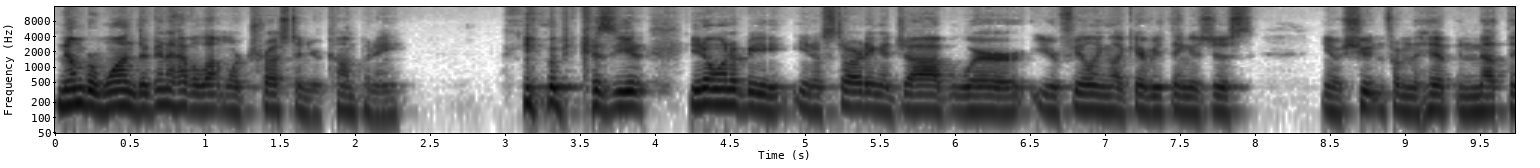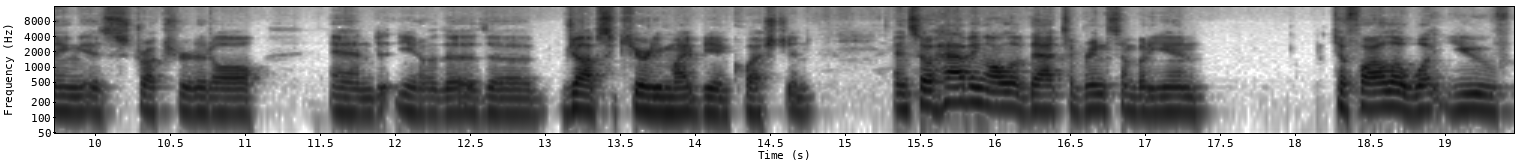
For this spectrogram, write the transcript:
number one, they're going to have a lot more trust in your company you know, because you you don't want to be you know starting a job where you're feeling like everything is just you know shooting from the hip and nothing is structured at all, and you know the the job security might be in question, and so having all of that to bring somebody in to follow what you've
